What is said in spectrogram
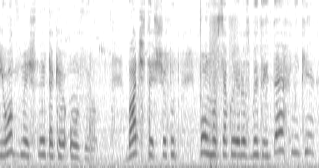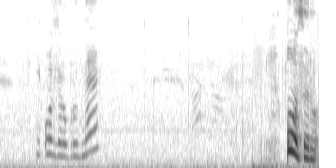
І от знайшли таке озеро. Бачите, що тут повно всякої розбитої техніки, і озеро брудне. Озеро.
